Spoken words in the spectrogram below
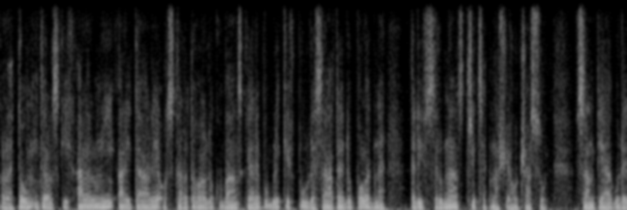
Letoun italských Aleluní Alitalie odstartoval do Kubánské republiky v půl desáté dopoledne, tedy v 17.30 našeho času. V Santiago de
